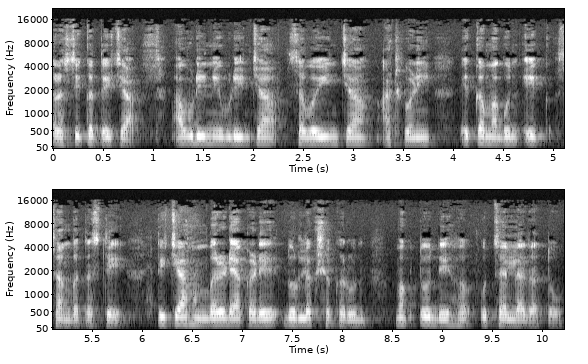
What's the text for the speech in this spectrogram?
रसिकतेच्या आवडीनिवडींच्या सवयींच्या आठवणी एकामागून एक सांगत असते. तिच्या हंबरड्याकडे दुर्लक्ष करून मग तो देह उचलला जातो.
